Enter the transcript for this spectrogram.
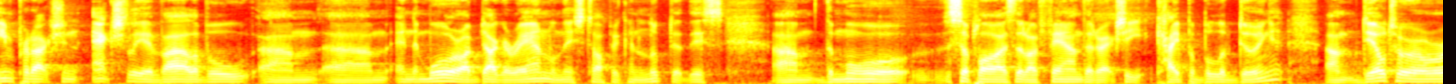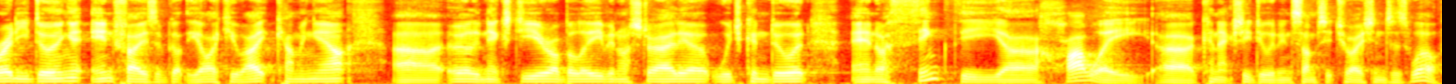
in production, actually available, um, um, and the more I've dug around on this topic and looked at this, um, the more suppliers that I've found that are actually capable of doing it. Um, Delta are already doing it. Enphase have got the IQ8 coming out uh, early next year, I believe, in Australia, which can do it, and I think the uh, Huawei uh, can actually do it in some situations as well.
